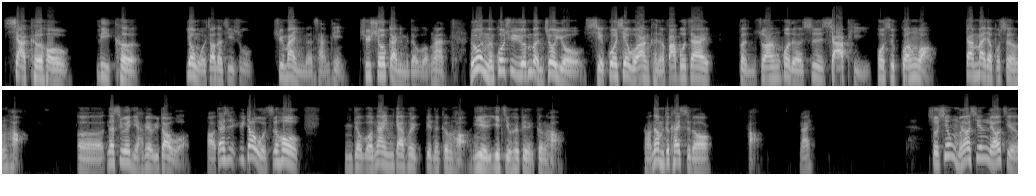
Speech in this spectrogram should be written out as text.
下课后立刻用我教的技术去卖你们的产品，去修改你们的文案。如果你们过去原本就有写过一些文案，可能发布在。本专或者是虾皮或是官网，但卖的不是很好，呃，那是因为你还没有遇到我啊。但是遇到我之后，你的文案应该会变得更好，你也业绩会变得更好。好，那我们就开始喽。首先我们要先了解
